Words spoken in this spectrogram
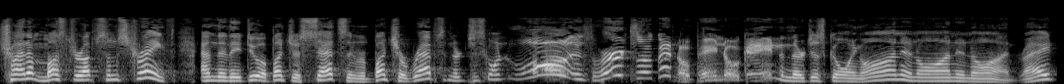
try to muster up some strength. And then they do a bunch of sets and a bunch of reps and they're just going, oh, this hurts so good. No pain, no gain. And they're just going on and on and on, right?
